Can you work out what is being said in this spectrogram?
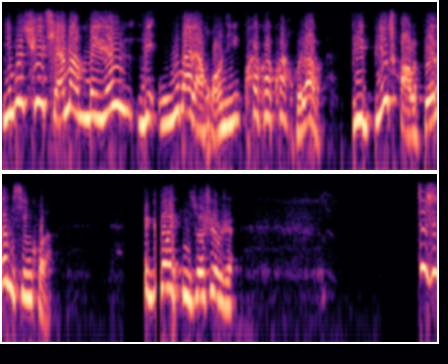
你不缺钱吗？每人两五百两黄金，快快快回来吧，别别闯了，别那么辛苦了。各位你说是不是？这是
